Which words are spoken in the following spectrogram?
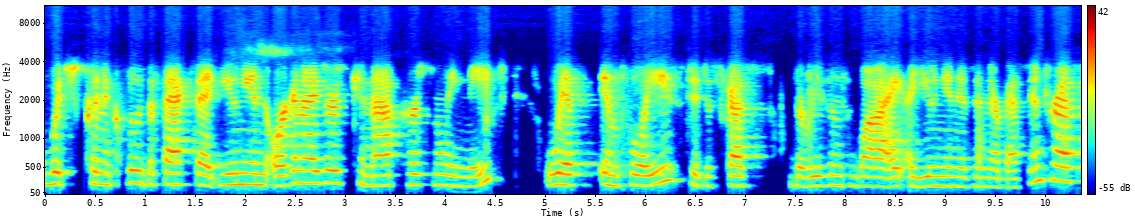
which could include the fact that union organizers cannot personally meet with employees to discuss the reasons why a union is in their best interest.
